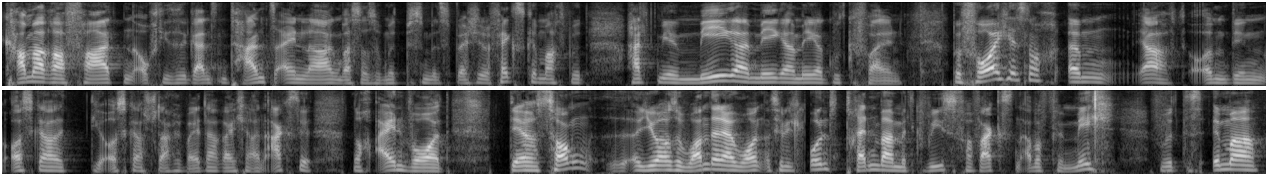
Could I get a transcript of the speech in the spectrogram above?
Kamerafahrten, auch diese ganzen Tanzeinlagen, was da so mit bisschen mit Special Effects gemacht wird, hat mir mega, mega, mega gut gefallen. Bevor ich jetzt noch, ähm, ja, den Oscar, die Oscar-Staffel weiterreiche an Axel, noch ein Wort. Der Song You Are the One That I Want natürlich untrennbar mit Grease verwachsen, aber für mich wird es immer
